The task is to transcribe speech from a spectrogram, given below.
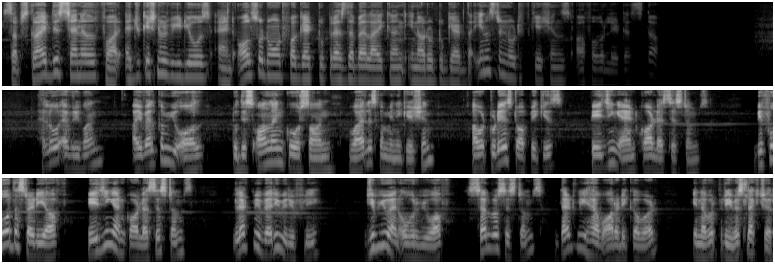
Subscribe this channel for educational videos and also don't forget to press the bell icon in order to get the instant notifications of our latest stuff. Hello everyone, I welcome you all to this online course on wireless communication. Our today's topic is paging and cordless systems. Before the study of paging and cordless systems, let me very briefly give you an overview of cellular systems that we have already covered in our previous lecture.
